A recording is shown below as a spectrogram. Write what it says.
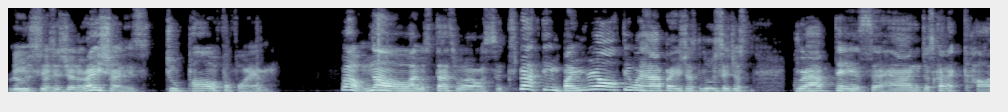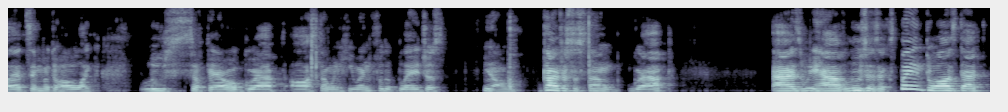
Lucius' generation is too powerful for him. Well, no, I was that's what I was expecting, but in reality what happened is just Lucius just grabbed his hand and just kind of cut it, similar to how like Lucifero grabbed Asta when he went for the blade, just, you know, kind of just a stun grab. As we have Lucius explained to us that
